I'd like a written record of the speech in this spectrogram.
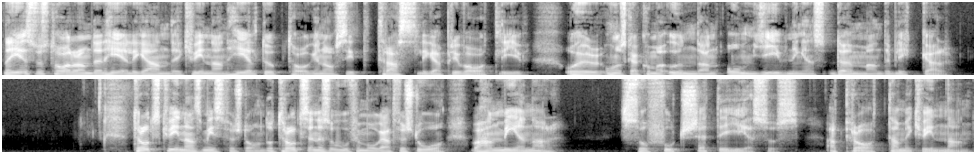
När Jesus talar om den heliga Ande är kvinnan helt upptagen av sitt trassliga privatliv och hur hon ska komma undan omgivningens dömande blickar. Trots kvinnans missförstånd och trots hennes oförmåga att förstå vad han menar, så fortsätter Jesus att prata med kvinnan.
